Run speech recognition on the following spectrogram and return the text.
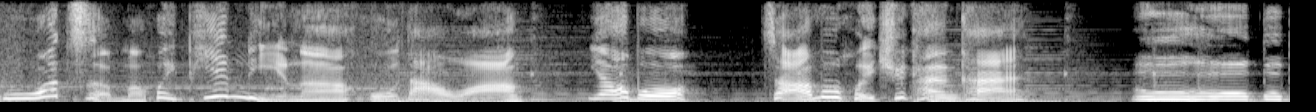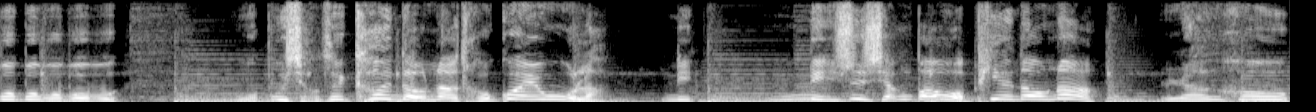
我怎么会骗你呢，虎大王？要不咱们回去看看？哦，不不不不不不，我不想再看到那头怪物了。你你是想把我骗到那，然后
